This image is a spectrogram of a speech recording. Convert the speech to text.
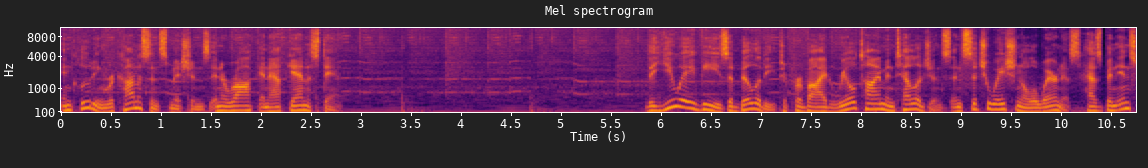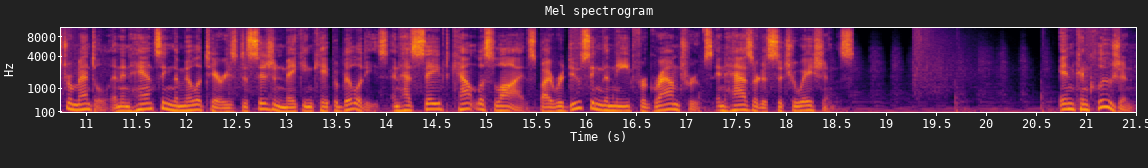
including reconnaissance missions in Iraq and Afghanistan. The UAV's ability to provide real-time intelligence and situational awareness has been instrumental in enhancing the military's decision-making capabilities and has saved countless lives by reducing the need for ground troops in hazardous situations. In conclusion,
